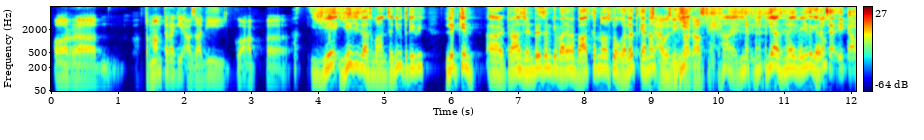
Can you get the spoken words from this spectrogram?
اور تمام طرح کی آزادی کو آپ یہ یہ چیز آسمان سے نہیں اتری ہوئی۔ لیکن ٹرانسجینڈرزم کے بارے میں بات کرنا اس کو غلط کہنا ہاں میں یہ تو کہہ رہا ہوں۔ ایک آپ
